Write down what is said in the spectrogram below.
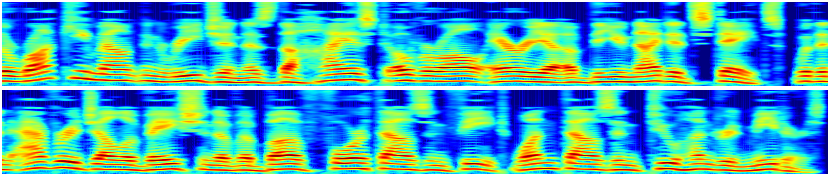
The Rocky Mountain region is the highest overall area of the United States, with an average elevation of above 4,000 feet 1,200 meters.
